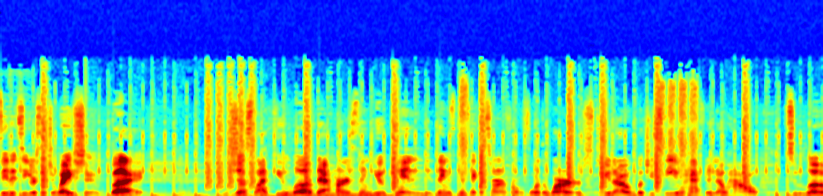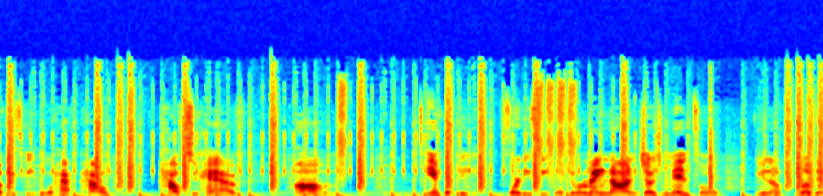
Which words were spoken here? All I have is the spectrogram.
fit it to your situation. But just like you love that person, you can things can take a turn for, for the worst, you know, but you still have to know how to love these people, have how how to have um empathy for these people, to remain non-judgmental, you know, love them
